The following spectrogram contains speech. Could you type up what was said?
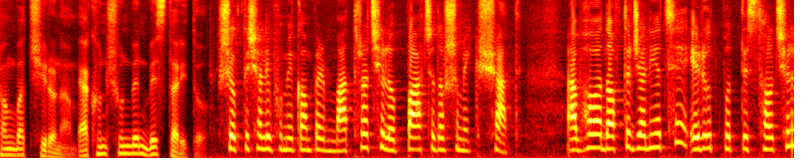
সংবাদ শিরোনাম। এখন শুনবেন বিস্তারিত। শক্তিশালী ভূমিকম্পের মাত্রা ছিল পাঁচ দশমিক সাত। আবহাওয়া দফতর জানিয়েছে এর উৎপত্তি স্থল ছিল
